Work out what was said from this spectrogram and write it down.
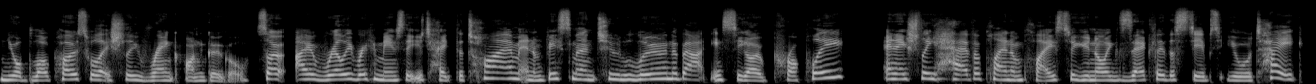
and your blog post will actually rank on Google. So I really recommend that you take the time and investment to learn about SEO properly and actually have a plan in place so you know exactly the steps you will take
